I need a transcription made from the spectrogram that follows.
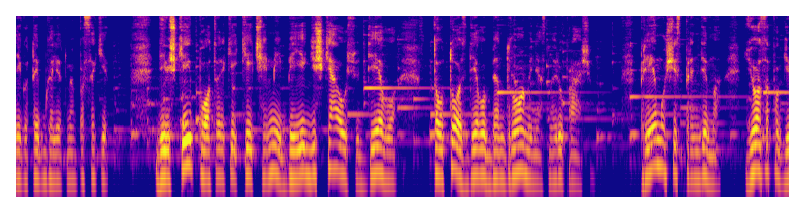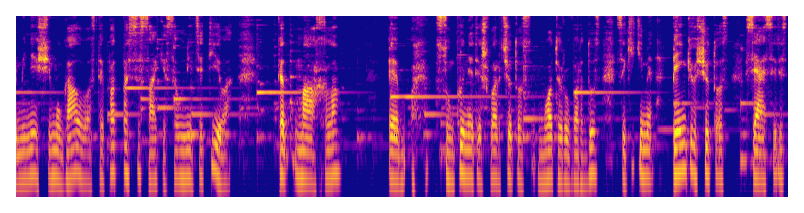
jeigu taip galėtumėm pasakyti. Dieviškiai potvarkiai keičiami bejėgiškiausių Dievo tautos, Dievo bendruomenės narių prašymų. Prieimu šį sprendimą, Jozapo giminės šeimų galvos taip pat pasisakė savo iniciatyvą, kad Machla E, sunku net išvardyti šitos moterų vardus, sakykime, penkios šitos seserys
